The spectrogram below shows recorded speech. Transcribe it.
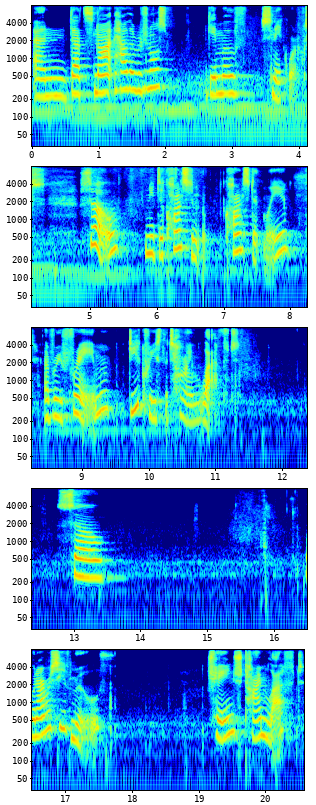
And that's not how the original game of Snake works. So, you need to constant, constantly, every frame, decrease the time left. So, when I receive move, change time left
